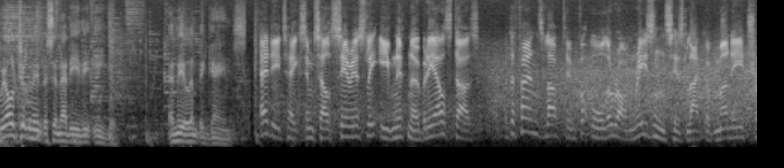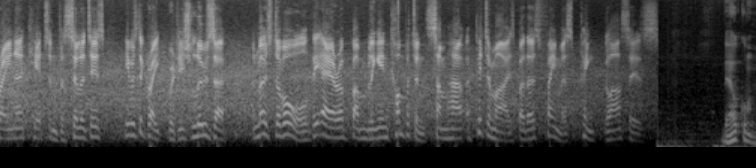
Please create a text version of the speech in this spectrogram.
We all took an interest in Eddie the Eagle and the Olympic Games. Eddie takes himself seriously even if nobody else does. But the fans loved him for all the wrong reasons. His lack of money, trainer, kit and facilities. He was the great British loser. And most of all, the air of bumbling incompetence, somehow epitomised by those famous pink glasses. Welkom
